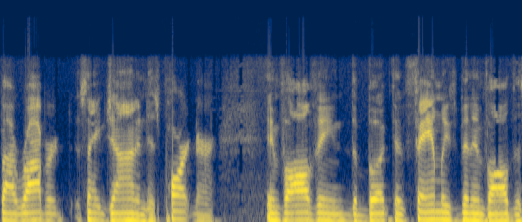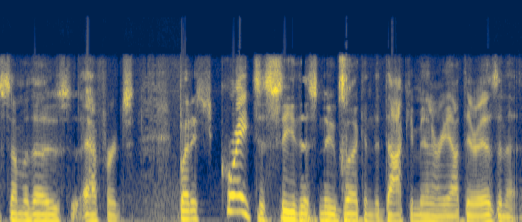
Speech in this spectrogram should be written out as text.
by Robert St. John and his partner involving the book. The family's been involved in some of those efforts, but it's great to see this new book and the documentary out there, isn't it?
